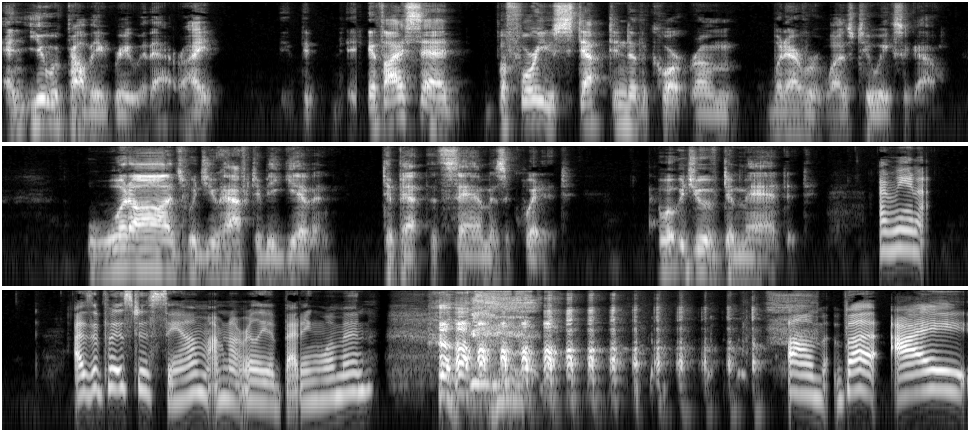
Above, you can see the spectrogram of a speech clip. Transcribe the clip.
and you would probably agree with that, right? If I said before you stepped into the courtroom, whatever it was two weeks ago, what odds would you have to be given to bet that Sam is acquitted? What would you have demanded? I mean, as opposed to Sam, I'm not really a betting woman. um, but I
